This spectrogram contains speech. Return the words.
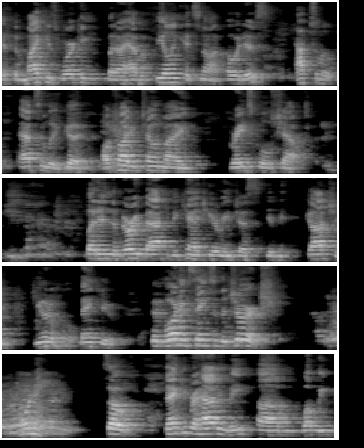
if the mic is working, but I have a feeling it's not. Oh, it is? Absolutely. Absolutely, good. I'll try to tone my grade school shout. But in the very back, if you can't hear me, just give me, got you. Beautiful, thank you. Good morning, saints of the church. Good morning. So, thank you for having me. Um, what we,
